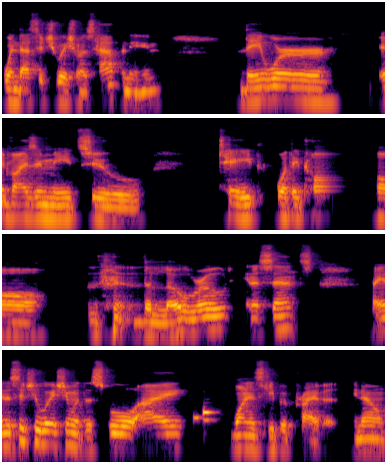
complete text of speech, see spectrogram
when that situation was happening. They were advising me to take what they call the low road in a sense. In the situation with the school, I wanted to keep it private, you know,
